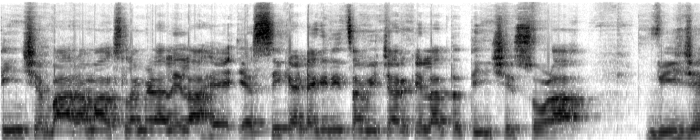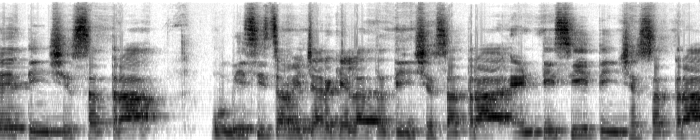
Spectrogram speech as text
तीनशे बारा मार्क्सला मिळालेला आहे. एस सी कॅटेगरीचा विचार केला तर तीनशे सोळा. विजे तीनशे सतरा. ओबीसीचा विचार केला तर तीनशे सतरा. एन टी सी तीनशे सतरा.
